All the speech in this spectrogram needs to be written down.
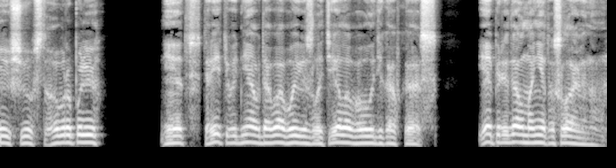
еще в Ставрополе? Нет, третьего дня вдова вывезла тело во Владикавказ. Я передал монету Славину.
